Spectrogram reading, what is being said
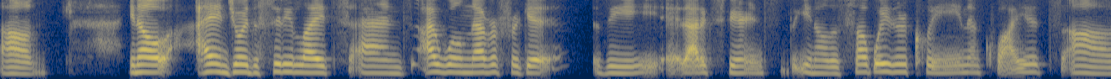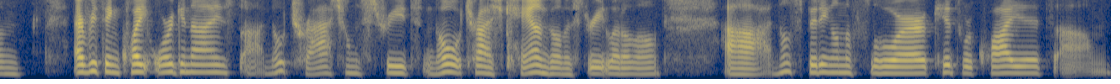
Um, you know, I enjoyed the city lights, and I will never forget the that experience. You know, the subways are clean and quiet. Um, everything quite organized. Uh, no trash on the streets. No trash cans on the street, let alone. Uh, no spitting on the floor. Kids were quiet. Um,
